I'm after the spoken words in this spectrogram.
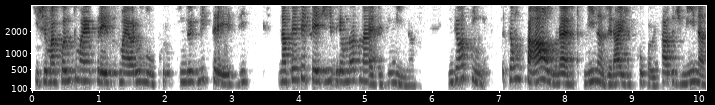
que chama Quanto Mais Presos, Maior o Lucro, em 2013, na PPP de Ribeirão das Neves, em Minas. Então, assim, São Paulo, né, Minas Gerais, desculpa, o estado de Minas,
